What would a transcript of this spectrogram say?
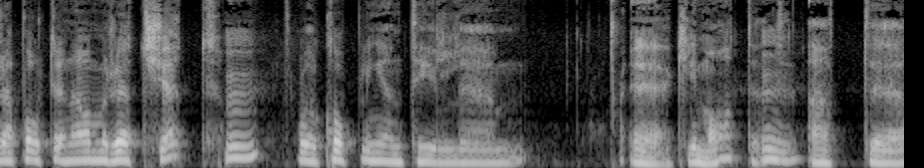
rapporterna om rött kött Mm. och kopplingen till eh, eh, klimatet. Mm. Att eh,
